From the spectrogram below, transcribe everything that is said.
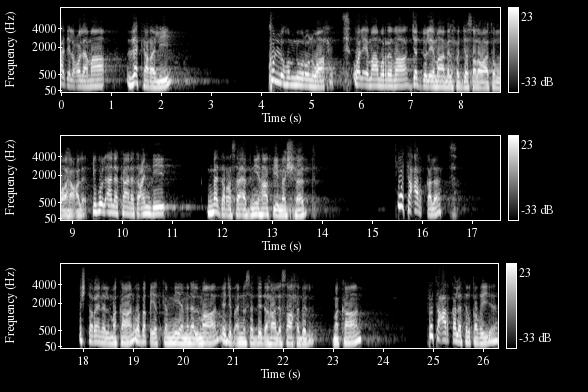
أحد العلماء ذكر لي كلهم نور واحد والإمام الرضا جد الإمام الحجة صلوات الله عليه. يقول أنا كانت عندي مدرسة أبنيها في مشهد وتعرقلت. اشترينا المكان وبقيت كمية من المال يجب أن نسددها لصاحب المكان. فتعرقلت القضية.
